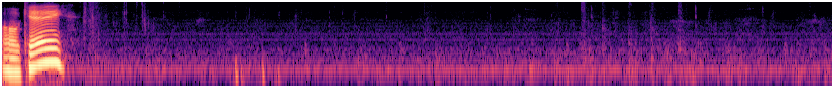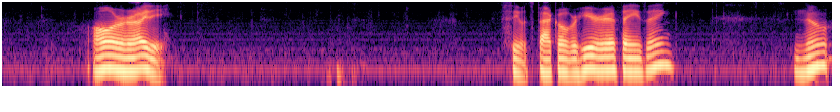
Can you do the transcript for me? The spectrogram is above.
Okay. Alrighty. see what's back over here, if anything. No.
